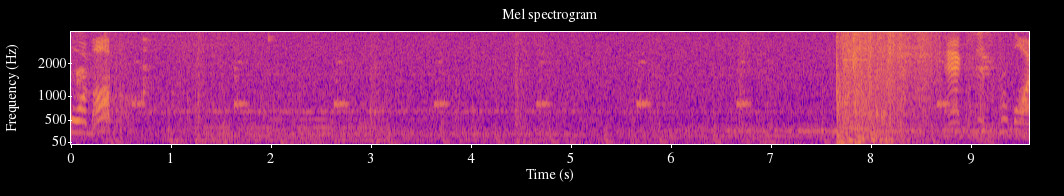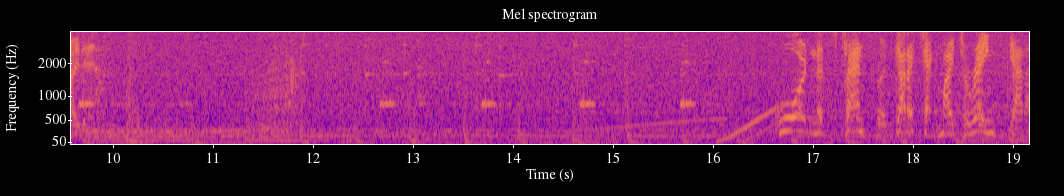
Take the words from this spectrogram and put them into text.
Up. Access provided. Coordinates transferred. Gotta check my terrain scanner.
